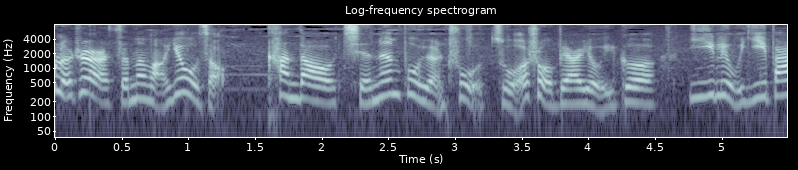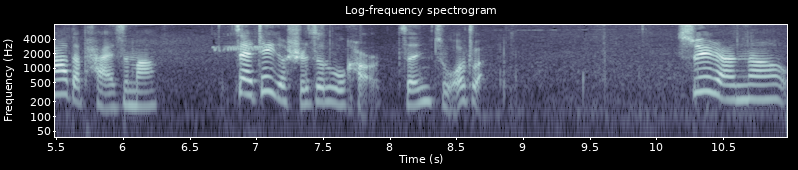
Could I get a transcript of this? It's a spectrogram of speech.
出了这儿，咱们往右走，看到前面不远处左手边有一个一六一八的牌子吗？在这个十字路口，咱左转。虽然呢，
